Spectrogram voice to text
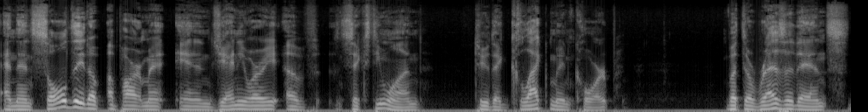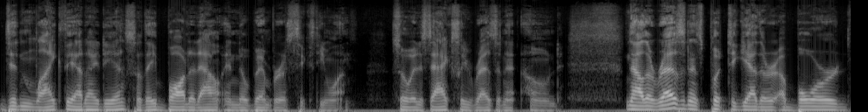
and then sold the apartment in January of 61 to the Glickman Corp. But the residents didn't like that idea, so they bought it out in November of 61. So it is actually resident owned. Now, the residents put together a board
